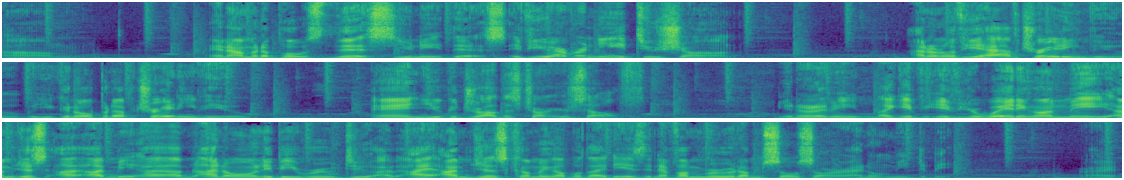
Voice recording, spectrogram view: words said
Um, and I'm to post this. You need this. If you ever need to, Sean, I don't know if you have Trading View, but you can open up Trading View, and you could draw this chart yourself. You know what I mean? Like if, if you're waiting on me, I'm just, I, I mean, I, I don't want to be rude too. I, I, am just coming up with ideas. And if I'm rude, I'm so sorry. I don't mean to be. Right.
